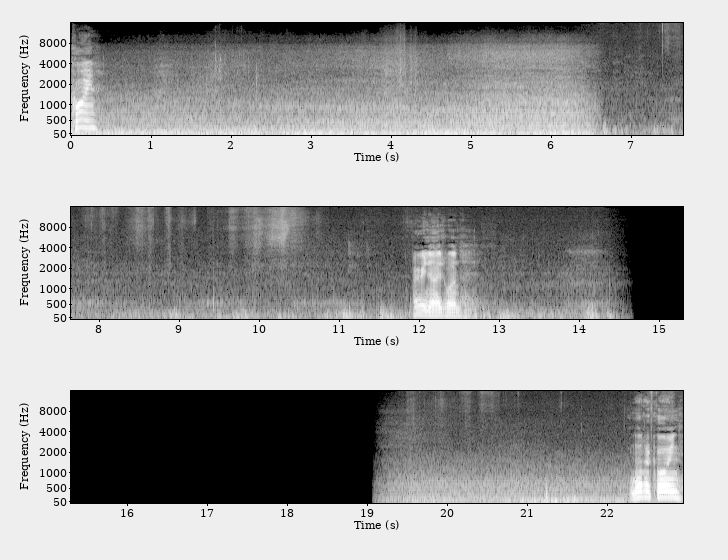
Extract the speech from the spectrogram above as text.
Coin. Very nice one. Another coin.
